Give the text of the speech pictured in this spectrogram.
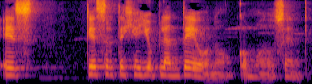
es qué estrategia yo planteo ¿no? como docente.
